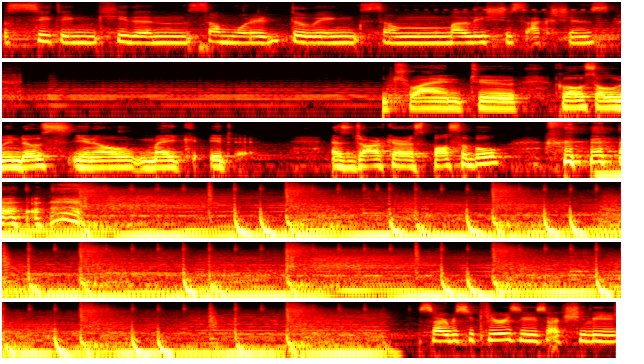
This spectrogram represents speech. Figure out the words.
sitting hidden somewhere doing some malicious actions. Trying to close all windows, you know, make it as darker as possible. Cybersecurity is actually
